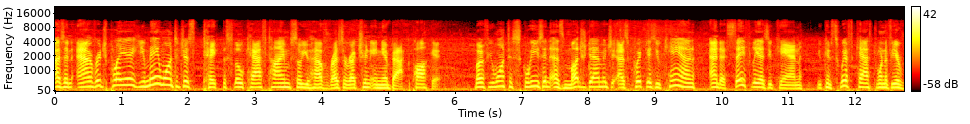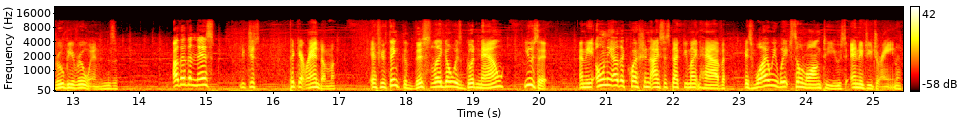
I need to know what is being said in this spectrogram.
As an average player, you may want to just take the slow cast time so you have Resurrection in your back pocket. But if you want to squeeze in as much damage as quick as you can, and as safely as you can, you can swift cast one of your Ruby Ruins. Other than this, you just pick at random. If you think this LEGO is good now, use it. And the only other question I suspect you might have is why we wait so long to use Energy Drain.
